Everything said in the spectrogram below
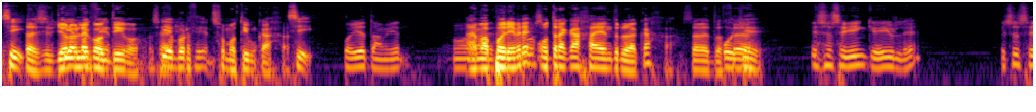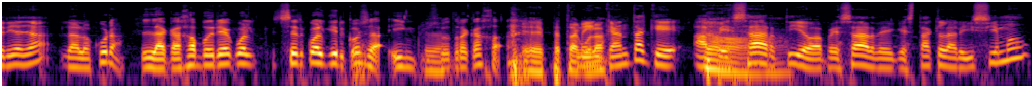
Sí, O sea, yo lo hablé 100%, contigo. O sea, 100%. Somos team caja. Sí. Pues yo también. Además, podría haber otra caja dentro de la caja. ¿sabes? Entonces, Oye, Eso sería increíble, ¿eh? Eso sería ya la locura. la caja podría cual- ser cualquier cosa, incluso otra caja. es Me espectacular. encanta que, a No. pesar, tío, a pesar de que está clarísimo,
